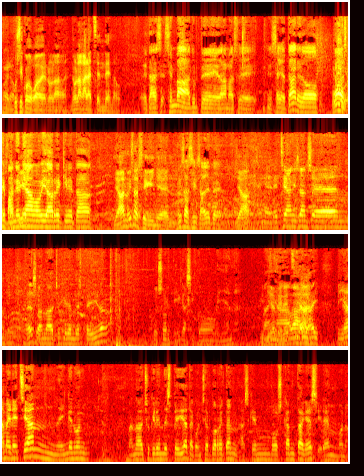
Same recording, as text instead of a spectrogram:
Bueno. ikusiko dugu, a ber, nola, nola garatzen den, hau. Eta ze- zenbat urte dara maz eh, ensaiotar, edo... Claro, ez eske pandemia movida horrekin eta... Ja, noiz hasi ginen, Noiz hasi, zarete. ja, Etxean izan zen, ez, banda txukiren despedida, pues hortik hasiko ginen. Ginen bai, bai, Baina meretzean egin genuen banda txukiren despedida eta kontzertu horretan azken boskantak ez, ziren, bueno,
